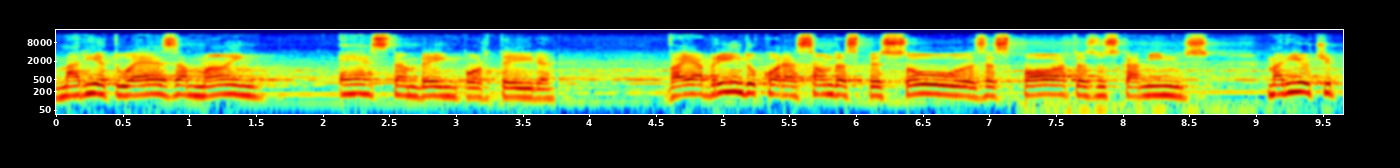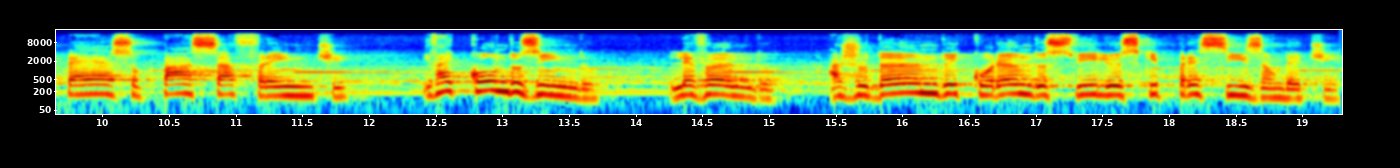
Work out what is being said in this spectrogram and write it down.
Maria, tu és a mãe, és também porteira. Vai abrindo o coração das pessoas, as portas dos caminhos. Maria, eu te peço, passa à frente e vai conduzindo, levando, ajudando e curando os filhos que precisam de ti.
